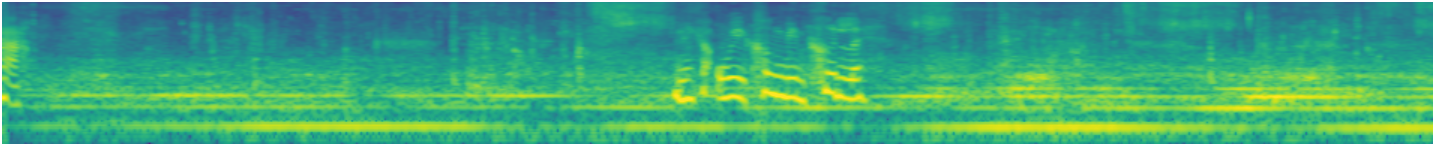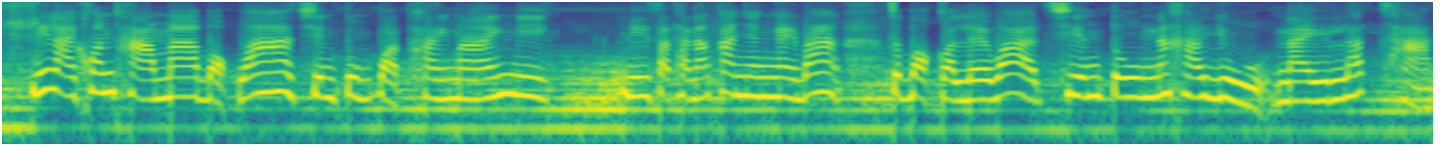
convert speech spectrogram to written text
ค่ะ นี่ค่ะอุ้ยเครื่องบินขึ้นเลย มีหลายคนถามมาบอกว่าเชียงตุงปลอดภัยไหมมี มีสถานการณ์ยังไงบ้าง จะบอกก่อนเลยว่าเชียงตุงนะคะอยู่ในลัดฉาน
